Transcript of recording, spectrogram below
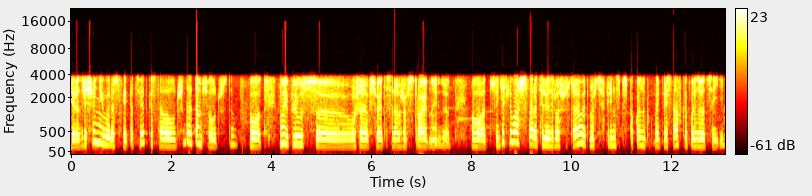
И разрешение выросло, и подсветка стала лучше. Да, там все лучше стало. Вот. Ну и плюс э, уже все это сразу же встроено идет. Вот. Если ваш старый телевизор вас устраивает, можете, в принципе, спокойно покупать приставку и пользоваться ей.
